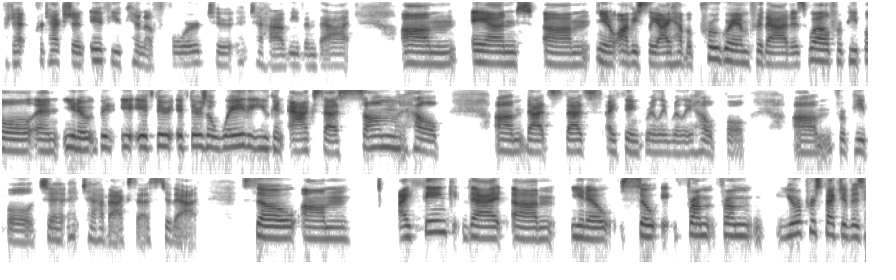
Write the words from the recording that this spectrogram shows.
protect, protection if you can afford to to have even that um, and um, you know obviously i have a program for that as well for people and you know but if there if there's a way that you can access some help um, that's that's i think really really helpful um, for people to to have access to that. So um, i think that um, you know so from from your perspective as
